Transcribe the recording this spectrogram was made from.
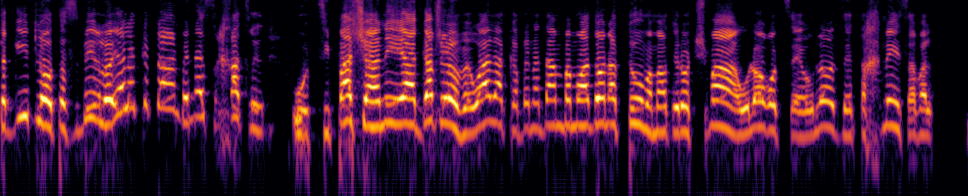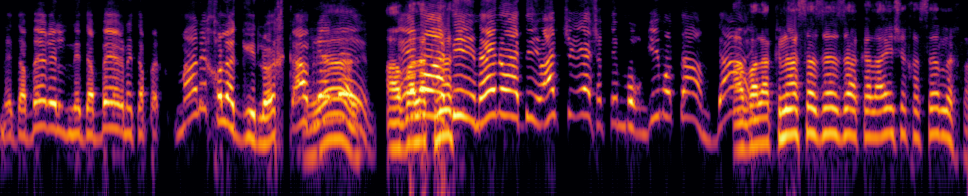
תגיד לו, תסביר לו, ילד קטן, בן 10-11, הוא ציפה שאני אהיה הגב שלו, ווואלכ, הבן אדם במועדון אטום, אמרתי לו, תשמע, הוא לא רוצה, הוא לא זה, תכניס, אבל נדבר, נדבר, נטפל, מה אני יכול להגיד לו? איך כאב לי הלב? אין אוהדים, אין אוהדים, עד שיש, אתם הורגים אותם, די. אבל הקנס הזה זה הקלעי שחסר לך.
